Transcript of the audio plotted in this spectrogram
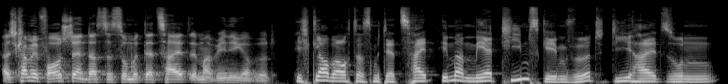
Also ich kann mir vorstellen, dass das so mit der Zeit immer weniger wird. Ich glaube auch, dass es mit der Zeit immer mehr Teams geben wird, die halt so einen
